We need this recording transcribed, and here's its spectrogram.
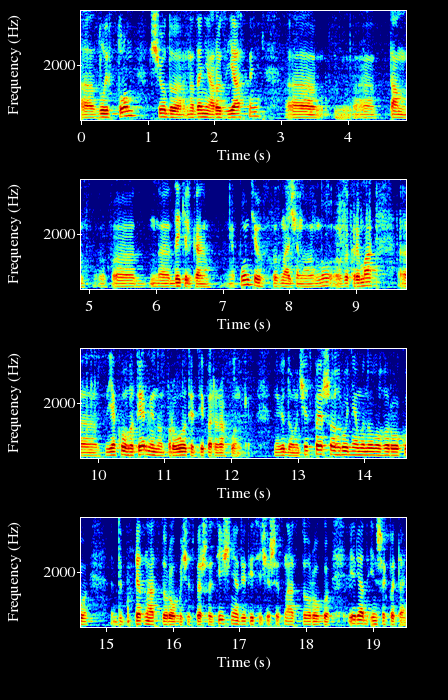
е, з листом щодо надання роз'яснень. Е, е, Там декілька пунктів зазначено, ну, зокрема, з якого терміну проводити ці перерахунки. Невідомо, чи з 1 грудня минулого року, 2015 року, чи з 1 січня 2016 року і ряд інших питань.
